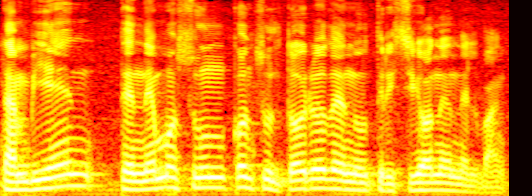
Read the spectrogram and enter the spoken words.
También tenemos un consultorio de nutrición en el banco.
